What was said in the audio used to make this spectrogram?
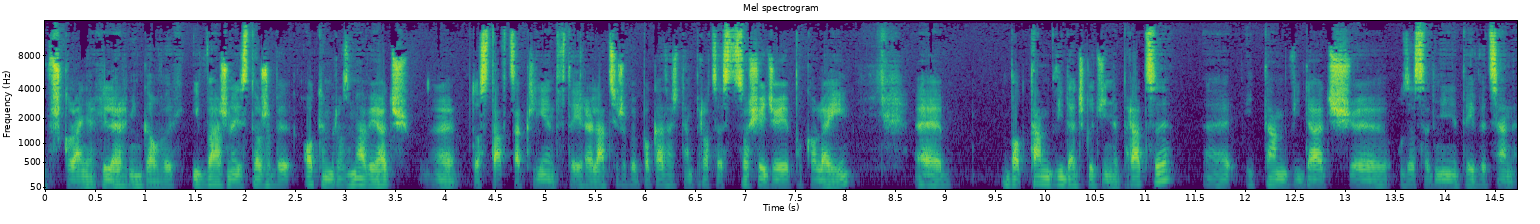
w szkoleniach e-learningowych i ważne jest to, żeby o tym rozmawiać E, dostawca, klient w tej relacji, żeby pokazać ten proces, co się dzieje po kolei, e, bo tam widać godziny pracy e, i tam widać uzasadnienie tej wyceny.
